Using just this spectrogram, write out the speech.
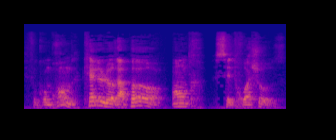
Il faut comprendre quel est le rapport entre ces trois choses.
